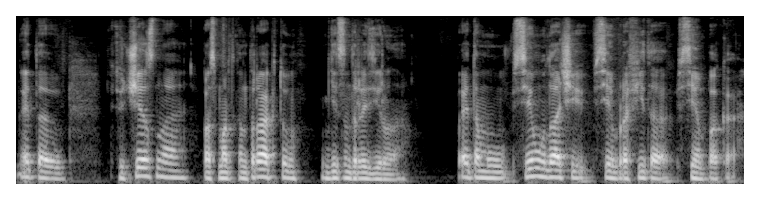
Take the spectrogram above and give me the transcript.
это все честно, по смарт-контракту, децентрализировано. Поэтому всем удачи, всем профита, всем пока.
